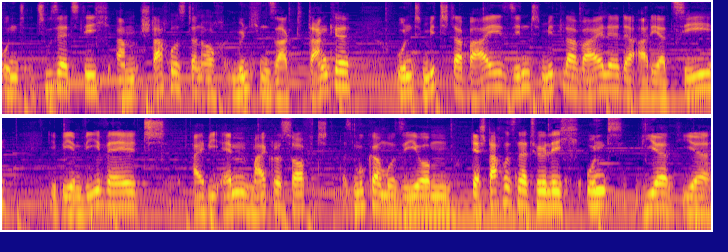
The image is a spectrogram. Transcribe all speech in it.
Und zusätzlich am Stachus dann auch München sagt Danke. Und mit dabei sind mittlerweile der ADAC, die BMW-Welt, IBM, Microsoft, das MUKA-Museum, der Stachus natürlich und wir hier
